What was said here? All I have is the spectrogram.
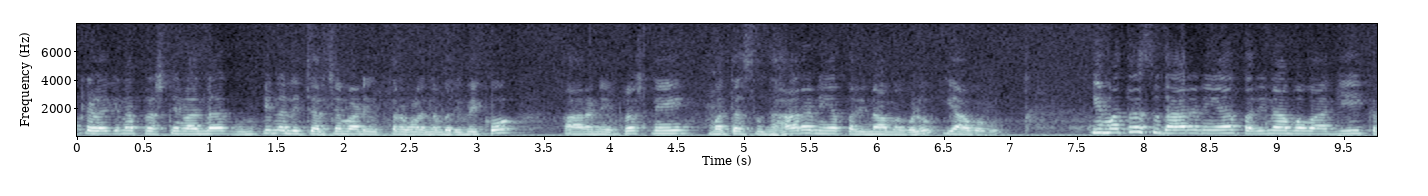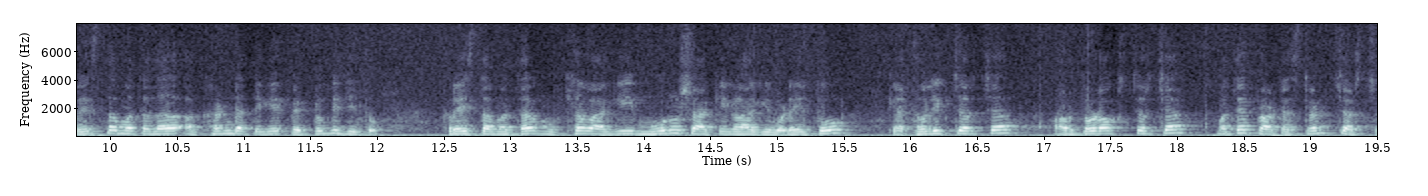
ಕೆಳಗಿನ ಪ್ರಶ್ನೆಗಳನ್ನು ಗುಂಪಿನಲ್ಲಿ ಚರ್ಚೆ ಮಾಡಿ ಉತ್ತರಗಳನ್ನು ಬರೀಬೇಕು. ಆರನೇ ಪ್ರಶ್ನೆ ಮತ ಸುಧಾರಣೆಯ ಪರಿಣಾಮಗಳು ಯಾವುವು? ಈ ಮತ ಸುಧಾರಣೆಯ ಪರಿಣಾಮವಾಗಿ ಕ್ರೈಸ್ತ ಮತದ ಅಖಂಡತೆಗೆ ಪೆಟ್ಟು ಬಿದ್ದಿತು. ಕ್ರೈಸ್ತ ಮತ ಮುಖ್ಯವಾಗಿ ಮೂರು ಶಾಖೆಗಳಾಗಿ ಒಡೆಯಿತು, ಕ್ಯಾಥೋಲಿಕ್ ಚರ್ಚ್, ಆರ್ಥೋಡಾಕ್ಸ್ ಚರ್ಚ್ ಮತ್ತು ಪ್ರಾಟೆಸ್ಟೆಂಟ್ ಚರ್ಚ್.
